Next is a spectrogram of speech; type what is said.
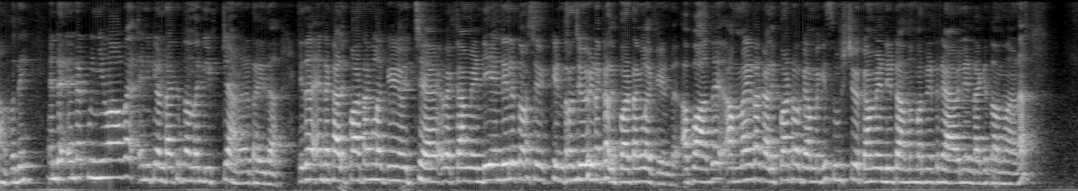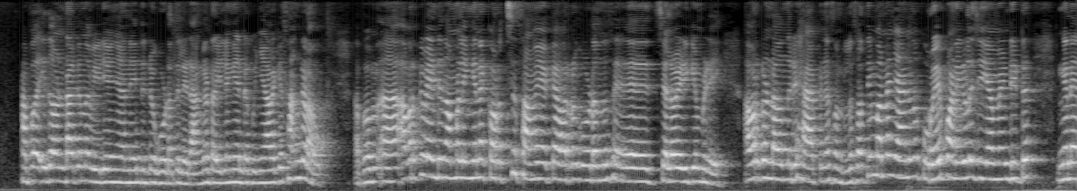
അപ്പൊ ദേ എന്റെ എന്റെ കുഞ്ഞുവാവ് എനിക്ക് ഉണ്ടാക്കി തന്ന ഗിഫ്റ്റാണ് കേട്ടോ ഇത്. ഇത് എന്റെ കളിപ്പാട്ടങ്ങളൊക്കെ വെച്ച് വെക്കാൻ വേണ്ടി എന്റെ കുറച്ച് കിൻഡർ ജോയിയുടെ കളിപ്പാട്ടങ്ങളൊക്കെ ഉണ്ട്. അപ്പോൾ അത് അമ്മയുടെ കളിപ്പാട്ടമൊക്കെ അമ്മയ്ക്ക് സൂക്ഷിച്ചു വെക്കാൻ വേണ്ടിയിട്ടാണെന്ന് പറഞ്ഞിട്ട് രാവിലെ ഉണ്ടാക്കി തന്നതാണ്. അപ്പോൾ ഇത് ഉണ്ടാക്കുന്ന വീഡിയോ ഞാൻ ഇതിന്റെ കൂട്ടത്തിൽ ഇടാം കേട്ടോ. ഇല്ലെങ്കിൽ എന്റെ കുഞ്ഞാവയ്ക്ക് സങ്കടമാവും അപ്പം അവർക്ക് വേണ്ടി നമ്മൾ ഇങ്ങനെ കുറച്ച് സമയമൊക്കെ അവരുടെ കൂടെ ഒന്ന് ചിലവഴിക്കുമ്പോഴേ അവർക്കുണ്ടാകുന്ന ഒരു ഹാപ്പിനെസ് ഉണ്ടല്ലോ. സത്യം പറഞ്ഞാൽ ഞാനിന്ന് കുറേ പണികൾ ചെയ്യാൻ വേണ്ടിയിട്ട് ഇങ്ങനെ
